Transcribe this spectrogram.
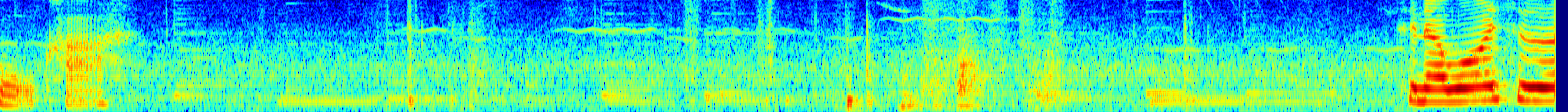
หค่ะ สินะโว้ยเสือ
